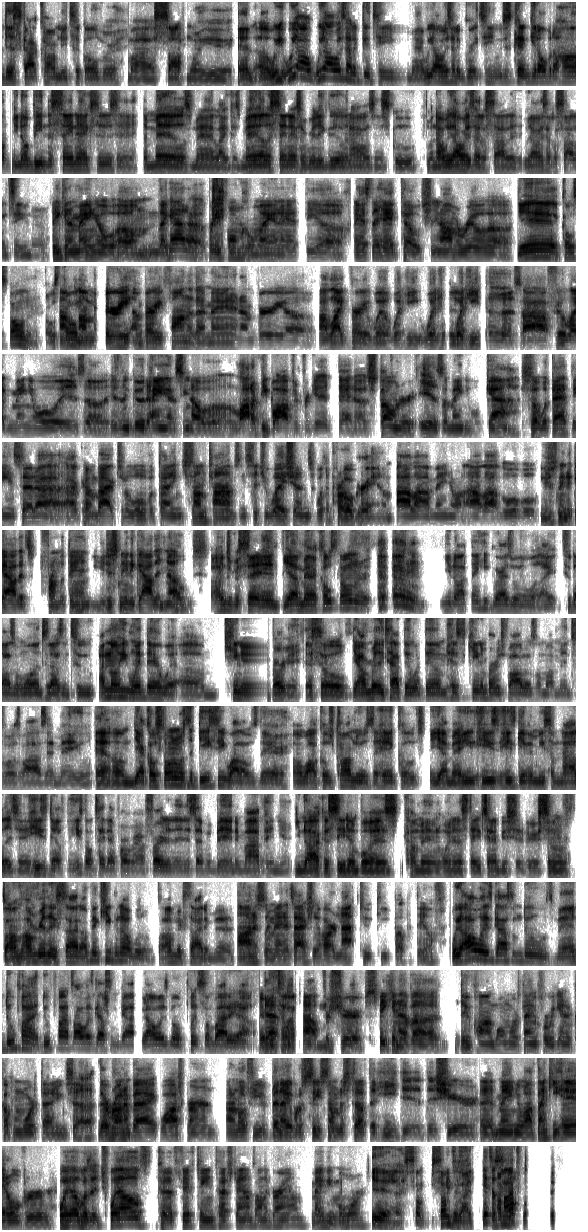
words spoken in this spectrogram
then Scott Carmody took over my sophomore year. And uh, we we all we always had a good team, man. We always had a great team. We just couldn't get over the hump, you know, beating the St. X's and the males, man. Like, because male and. X were really good when I was in school. But now we always had a solid, we always had a solid team, man. Speaking of Manual, um, they got a pretty formidable man at the uh as the head coach. You know, I'm a real uh yeah, Coach Stoner. Coach Stoner. I'm, I'm very I'm very fond of that man and I'm very uh I like very well what he what yeah. what he does. I, I, feel like Manual is uh is in good hands. You know, a lot of people often forget that uh Stoner is a Manual guy. So with that being said, I, I come back to the Louisville thing. Sometimes in situations with the program, a la Manual and a la Louisville, you just need a guy that's from within. You just need a guy that knows. 100%. And yeah, man, Coach Stoner you know, I think he graduated what like 2001, 2002. I know he went there with um Keenan Burton, and so yeah, I'm really tapped in with them. His Keenan Burton's father was one of my mentors while I was at Manual, and um yeah, Coach Stoner was the DC while I was there, uh, while Coach Carmody was the head coach. Yeah, man, he, he's he's giving me some knowledge, and he's definitely he's gonna take that program further than it's ever been, in my opinion. You know, I could see them boys coming winning a state championship here soon, so I'm I'm really excited. I've been keeping up with them, so I'm excited, man. Honestly, man, it's actually hard not to keep keep up with them. We always got some dudes, man. DuPont, DuPont's always got some guys. We always gonna put somebody out every Definitely time. Out for sure. Speaking of uh DuPont, one more thing before we get a couple more things. Uh their running back, Washburn. I don't know if you've been able to see some of the stuff that he did this year at Manual. I think he had over 12, was it 12 to 15 touchdowns on the ground? Maybe more. Yeah, some, something it's a, like it's a I'm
